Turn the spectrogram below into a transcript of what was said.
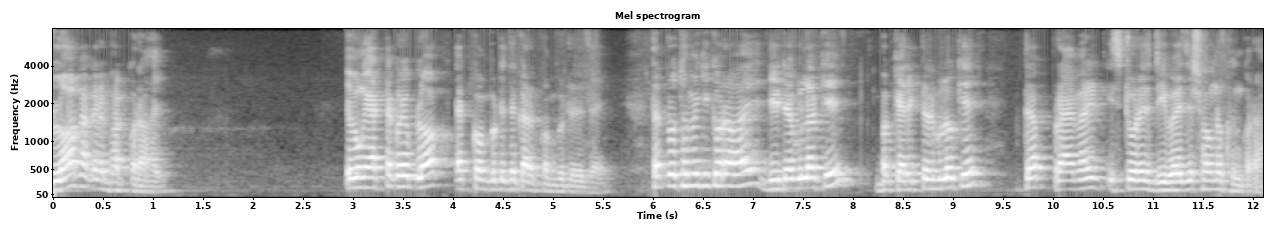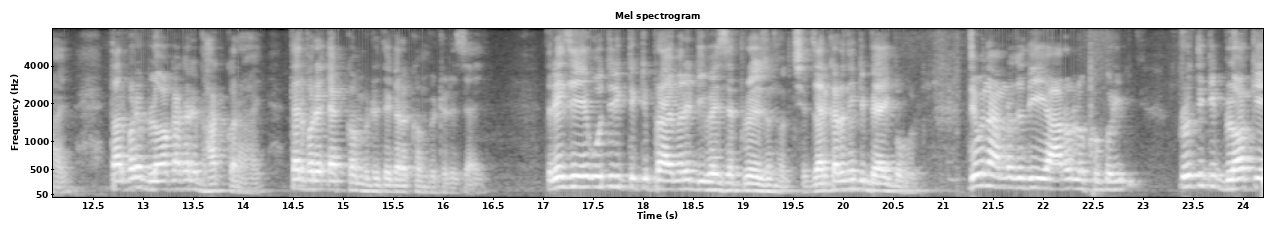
ব্লক আকারে ভাগ করা হয়। এবং একটা করে ব্লক এক কম্পিউটার থেকে আরেক কম্পিউটারে যায়। তা প্রথমে কি করা হয়? ডেটাগুলোকে বা ক্যারেক্টারগুলোকে একটা প্রাইমারি স্টোরেজ ডিভাইসে সংরক্ষণ করা হয়। তারপরে ব্লক আকারে ভাগ করা হয়। তারপরে এক কম্পিউটার থেকে আরেক কম্পিউটারে যায়। তাহলে এই যে অতিরিক্ত একটি প্রাইমারি ডিভাইসের প্রয়োজন হচ্ছে, যার কারণে এটি ব্যয়বহুল। যেমন আমরা যদি আরও লক্ষ্য করি, প্রতিটি ব্লকে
